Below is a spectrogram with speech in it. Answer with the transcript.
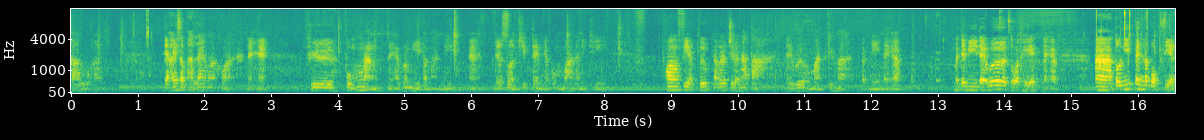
คร่าวๆดูคร่าวอยากให้สัมผัสแรกมากกว่านะฮะคือปุ่มข้างหลังนะครับก็มีประมาณนี้นะเดี๋ยวส่วนคลิปเต็มเดี๋ยวผมว่ากันอีกที พอเสียบปุ๊บแล้วก็เจอหน้าตาไดเวอร์ของมันขึ้นมาแบบนี้นะครับ มันจะมีไดเวอร์ตัวเทสนะครับอ่าตัวนี้เป็นระบบเสียง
